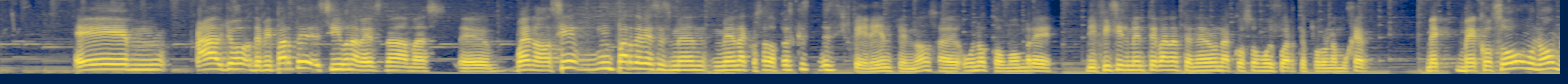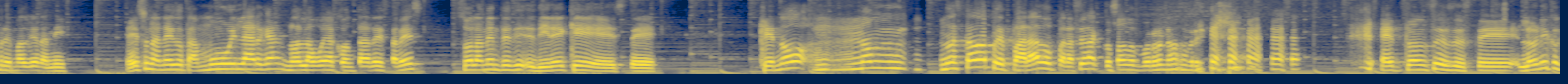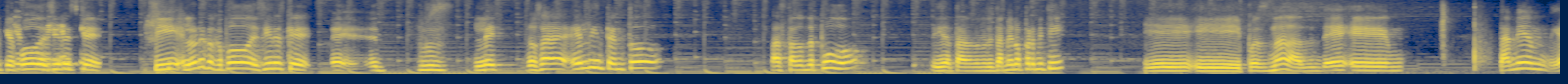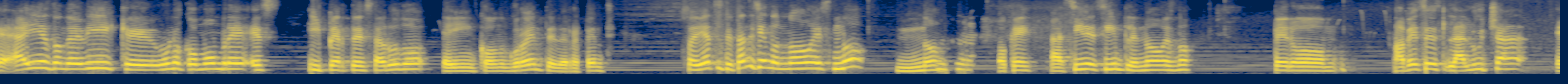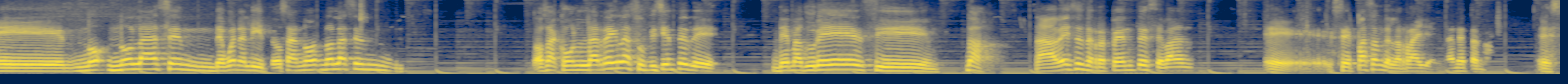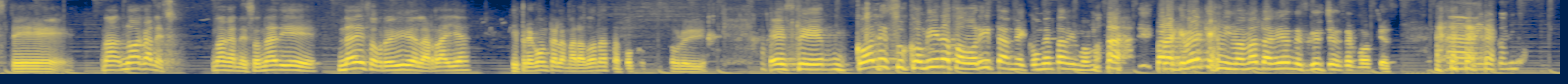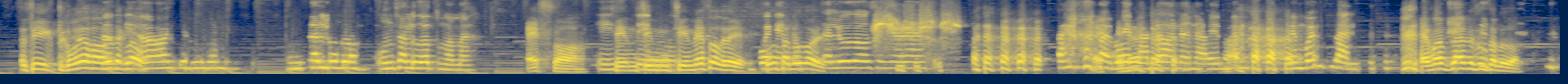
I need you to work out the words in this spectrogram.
Eh, Ah, yo, de mi parte, sí, una vez nada más. Eh, bueno, sí, un par de veces me han, me han acosado, pero es que es, diferente, ¿no? O sea, uno como hombre difícilmente van a tener un acoso muy fuerte por una mujer. Me, me acosó un hombre, más bien a mí. Es una anécdota muy larga, no la voy a contar esta vez. Solamente diré que este que no, no, no estaba preparado para ser acosado por un hombre. Entonces, este, lo único que puedo decir es que, sí, lo único que puedo decir es que, eh, pues, le, o sea, él intentó hasta donde pudo y hasta donde también lo permití. Y, pues nada, eh, también eh, ahí es donde vi que uno como hombre es hipertestarudo e incongruente de repente. O sea, ya te, te están diciendo no es no, no. Ok, así de simple, no es no pero a veces la lucha eh, no, no la hacen de buena elite, o sea, no, no la hacen, o sea, con la regla suficiente de, de madurez y... No, a veces de repente se van, eh, se pasan de la raya, la neta no. Este, no, no hagan eso, no hagan eso, nadie, nadie sobrevive a la raya y pregunta a la Maradona tampoco sobrevive. Este, ¿cuál es su comida favorita? Me comenta mi mamá. Para que vean que mi mamá también escucha este podcast. Ay, mi comida. Sí, tu comida favorita, Clau. Ay, qué bien. Un saludo, un saludo a tu mamá. Eso. Sin, este, sin, sin, eso de un saludo. Saludos, señora. bueno, no, no, no, en, buen, en buen plan. en buen plan es un saludo.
